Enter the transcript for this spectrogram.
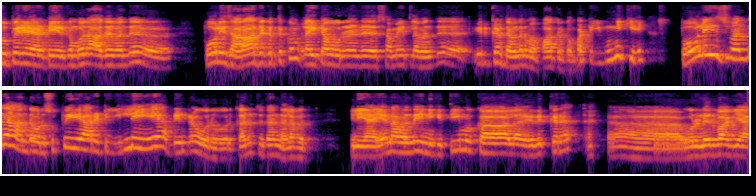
சுப்பீரியாரிட்டி இருக்கும்போது அது வந்து போலீஸ் அராஜகத்துக்கும் லைட்டா ஒரு ரெண்டு சமயத்துல வந்து இருக்கிறத வந்து நம்ம பார்த்துருக்கோம். பட் இன்னைக்கு போலீஸ் வந்து அந்த ஒரு சுப்பீரியாரிட்டி இல்லையே அப்படின்ற ஒரு ஒரு கருத்து தான் நிலவுது. இல்லையா? ஏன்னா வந்து இன்னைக்கு திமுகவில் இருக்கிற ஒரு நிர்வாகியா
